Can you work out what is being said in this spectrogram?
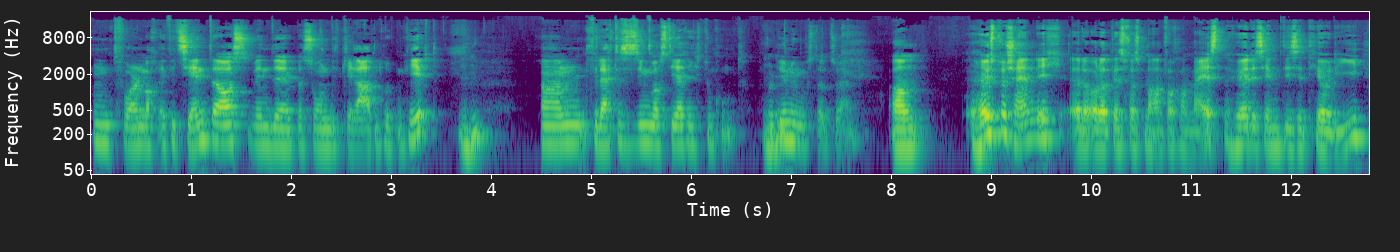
und vor allem auch effizienter aus, wenn die Person mit geradem Rücken hebt. Mhm. Ähm, vielleicht, dass es irgendwo aus der Richtung kommt. Fällt dir mhm. irgendwas dazu ein? Ähm, höchstwahrscheinlich, oder, oder das, was man einfach am meisten hört, ist eben diese Theorie,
